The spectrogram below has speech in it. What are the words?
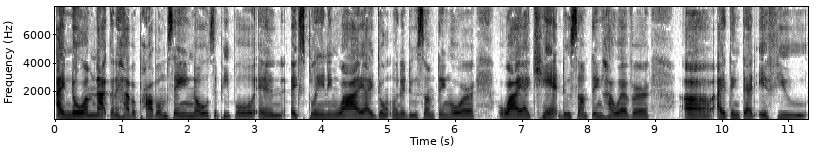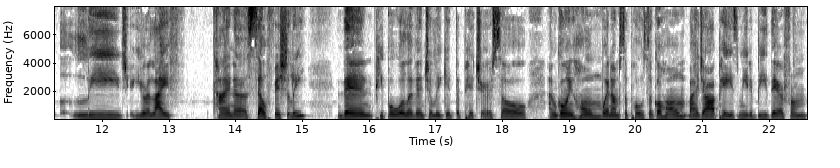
I know I'm not going to have a problem saying no to people and explaining why I don't want to do something or why I can't do something. However, uh, I think that if you lead your life kind of selfishly, then people will eventually get the picture. So I'm going home when I'm supposed to go home. My job pays me to be there from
